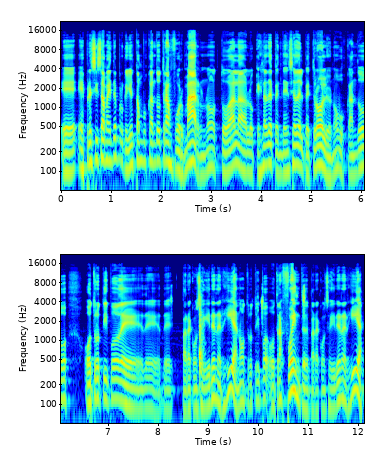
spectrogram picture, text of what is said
eh, es precisamente porque ellos están buscando transformar ¿no? toda la, lo que es la dependencia del petróleo, ¿no? buscando otro tipo de, de, para conseguir energía, ¿no? otro tipo, otra fuente para conseguir energía.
